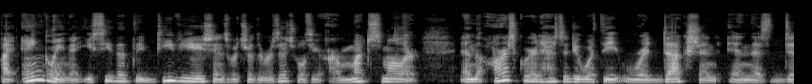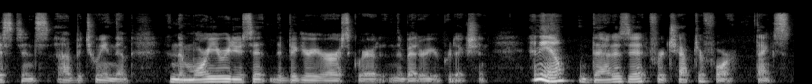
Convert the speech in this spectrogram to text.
by angling it, you see that the deviations, which are the residuals here, are much smaller. And the r squared has to do with the reduction in this distance uh, between them. And the more you reduce it, the bigger your r squared and the better your prediction. Anyhow, that is it for chapter 4. Thanks.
